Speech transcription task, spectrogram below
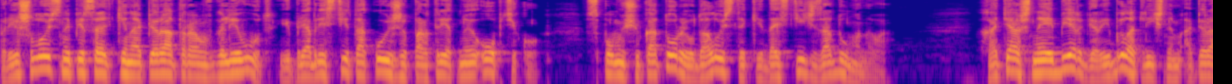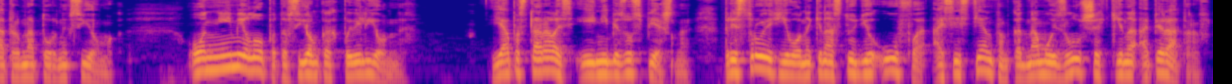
Пришлось написать кинооператорам в Голливуд и приобрести такую же портретную оптику, с помощью которой удалось таки достичь задуманного. Хотя Шнейбергер и был отличным оператором натурных съемок, он не имел опыта в съемках павильонных. Я постаралась, и не безуспешно, пристроить его на киностудию Уфа ассистентом к одному из лучших кинооператоров,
